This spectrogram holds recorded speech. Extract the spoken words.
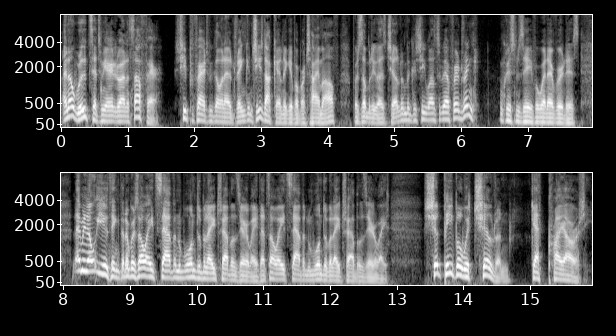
I know Ruth said to me earlier on, it's not fair. She'd prefer to be going out drinking. She's not going to give up her time off for somebody who has children because she wants to be out for a drink on Christmas Eve or whatever it is. Let me know what you think. The number's 087 188 0008. That's 087 188 0008. Should people with children get priority?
